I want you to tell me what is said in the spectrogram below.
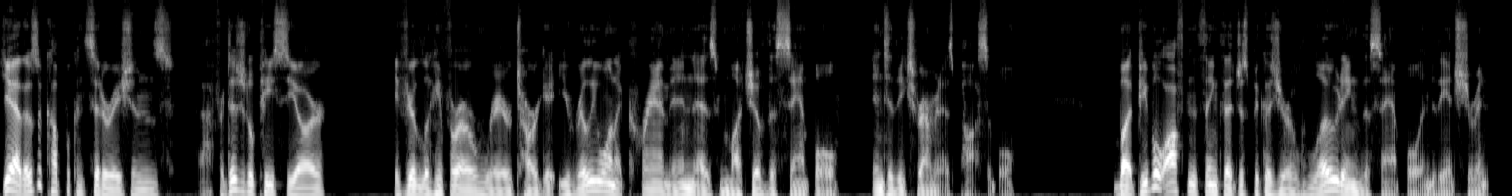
Yeah, there's a couple considerations uh, for digital PCR. If you're looking for a rare target, you really want to cram in as much of the sample into the experiment as possible. But people often think that just because you're loading the sample into the instrument,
